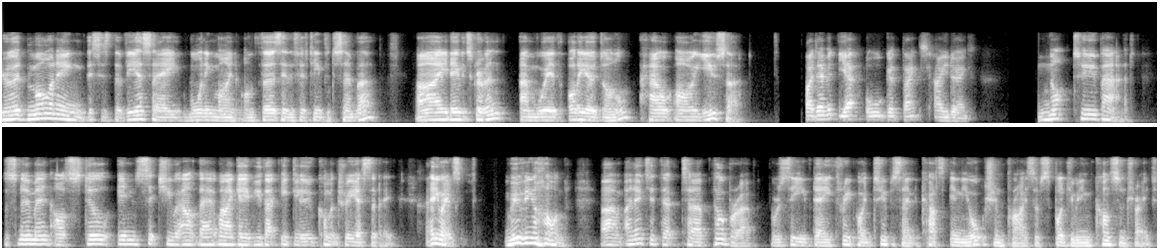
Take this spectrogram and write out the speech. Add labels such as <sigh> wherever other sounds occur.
Good morning. This is the VSA Morning Mine on Thursday, the 15th of December. I, David Scriven, am with Ollie O'Donnell. How are you, sir? Hi, David. Yeah, all good, thanks. How are you doing? Not too bad. The snowmen are still in situ out there when I gave you that igloo commentary yesterday. <laughs> Anyways, moving on. Um, I noted that uh, Pilbara received a 3.2% cut in the auction price of spodumene concentrate,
